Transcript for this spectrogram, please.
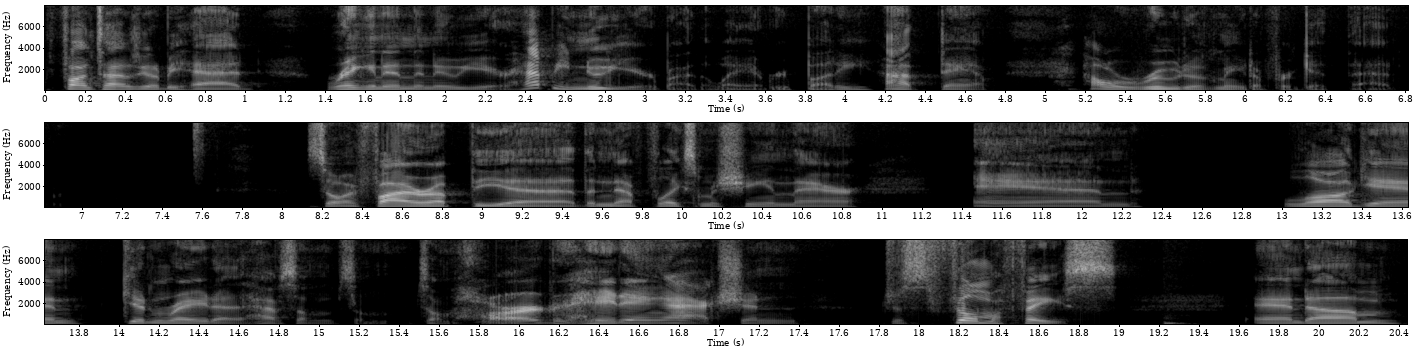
A fun time's gonna be had." Ringing in the new year. Happy New Year, by the way, everybody. Hot damn. How rude of me to forget that. So I fire up the uh, the Netflix machine there and log in, getting ready to have some some some hard hitting action, just fill my face. And um,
